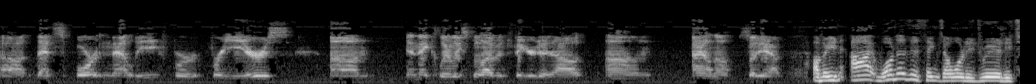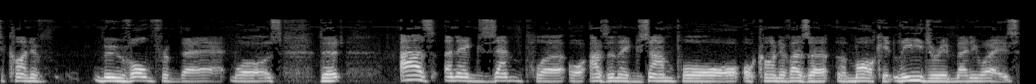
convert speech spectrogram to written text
uh, that sport and that league for for years, um, and they clearly still haven't figured it out. Um, I don't know. So yeah. I mean, I one of the things I wanted really to kind of move on from there was that as an exemplar or as an example or, or kind of as a, a, market leader in many ways,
